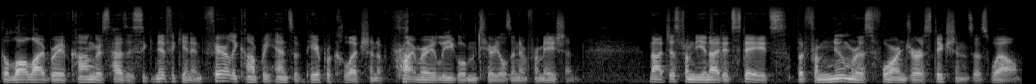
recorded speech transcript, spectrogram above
the Law Library of Congress has a significant and fairly comprehensive paper collection of primary legal materials and information, not just from the United States, but from numerous foreign jurisdictions as well.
